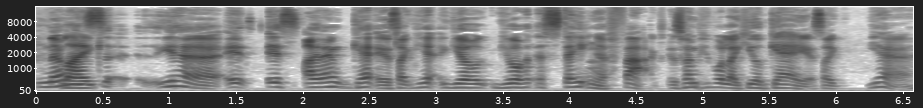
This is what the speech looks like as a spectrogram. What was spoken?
No, like? one's, yeah, it's it's. I don't get it. It's like yeah, you're you're stating a fact. It's when people are like you're gay. It's like yeah,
